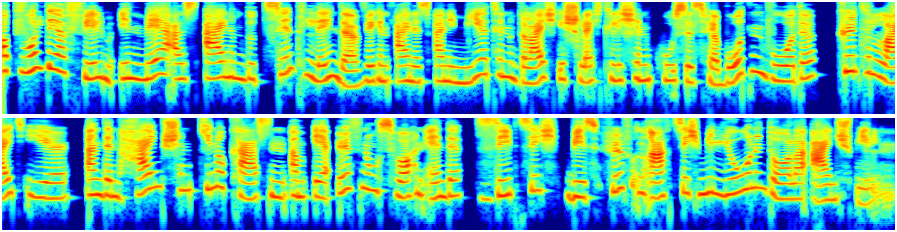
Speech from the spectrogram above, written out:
Obwohl der Film in mehr als einem Dutzend Länder wegen eines animierten gleichgeschlechtlichen Kusses verboten wurde, könnte Lightyear an den heimischen Kinokassen am Eröffnungswochenende 70 bis 85 Millionen Dollar einspielen.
